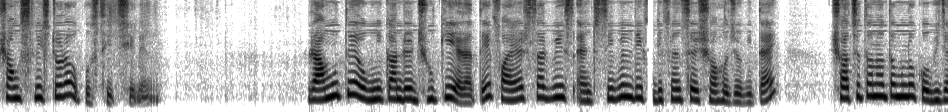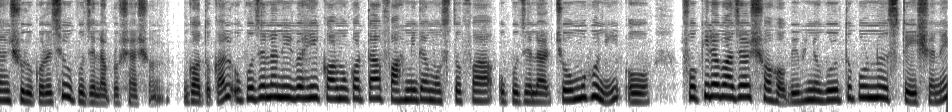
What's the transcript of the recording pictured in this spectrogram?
সংশ্লিষ্টরা উপস্থিত ছিলেন। রামুতে অগ্নিকাণ্ডের ঝুঁকি এড়াতে ফায়ার সার্ভিস অ্যান্ড সিভিল ডিফেন্সের সহযোগিতায় সচেতনতামূলক অভিযান শুরু করেছে উপজেলা প্রশাসন। গতকাল উপজেলা নির্বাহী কর্মকর্তা ফাহমিদা মোস্তফা, উপজেলার চৌমুহনী ও ফকিরাবাজার সহ বিভিন্ন গুরুত্বপূর্ণ স্টেশনে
